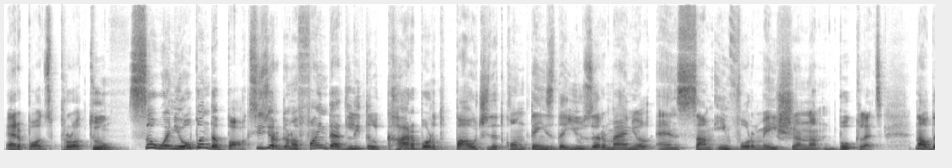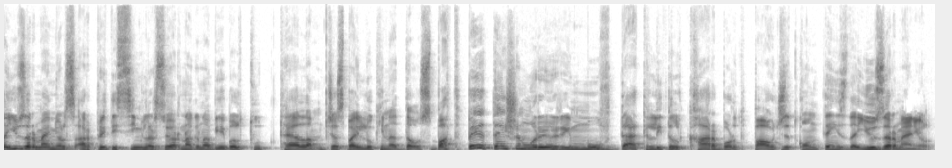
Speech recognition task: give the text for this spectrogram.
AirPods Pro 2. So when you open the boxes, you're gonna find that little cardboard pouch that contains the user manual and some information um, booklets. Now the user manuals are pretty similar, so you're not gonna be able to tell um, just by looking at those. But pay attention when you remove that little cardboard pouch that contains the user manual.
